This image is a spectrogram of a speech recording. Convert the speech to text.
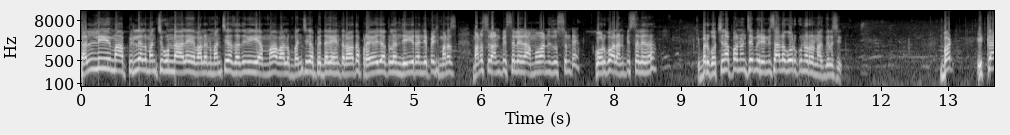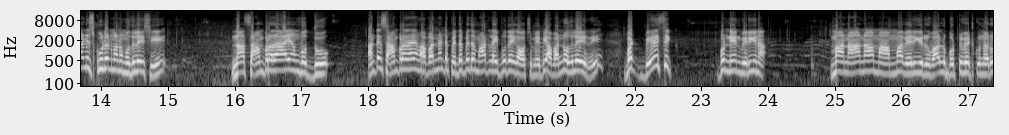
తల్లి మా పిల్లలు మంచిగా ఉండాలి వాళ్ళని మంచిగా చదివి అమ్మ వాళ్ళు మంచిగా పెద్దగా అయిన తర్వాత ప్రయోజకులను చేయరని చెప్పేసి మనసు మనసులో అనిపిస్తలేదా అమ్మవారిని చూస్తుంటే? కోరుకోవాలనిపిస్తలేదా ఇప్పటికి వచ్చినప్పటి నుంచే మీరు ఎన్నిసార్లు కోరుకున్నారో నాకు తెలిసి. బట్ ఇట్లాంటి స్కూళ్ళను మనం వదిలేసి నా సాంప్రదాయం వద్దు అంటే సాంప్రదాయం అవన్నీ అంటే పెద్ద పెద్ద మాటలు అయిపోతాయి కావచ్చు మేబీ అవన్నీ వదిలేయర్రి. బట్ బేసిక్ ఇప్పుడు నేను పెరిగిన మా నాన్న మా అమ్మ వెరిగిరు వాళ్ళు బొట్టు పెట్టుకున్నారు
